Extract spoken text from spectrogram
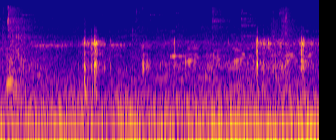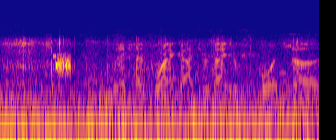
check. That's why I got your report. Uh,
